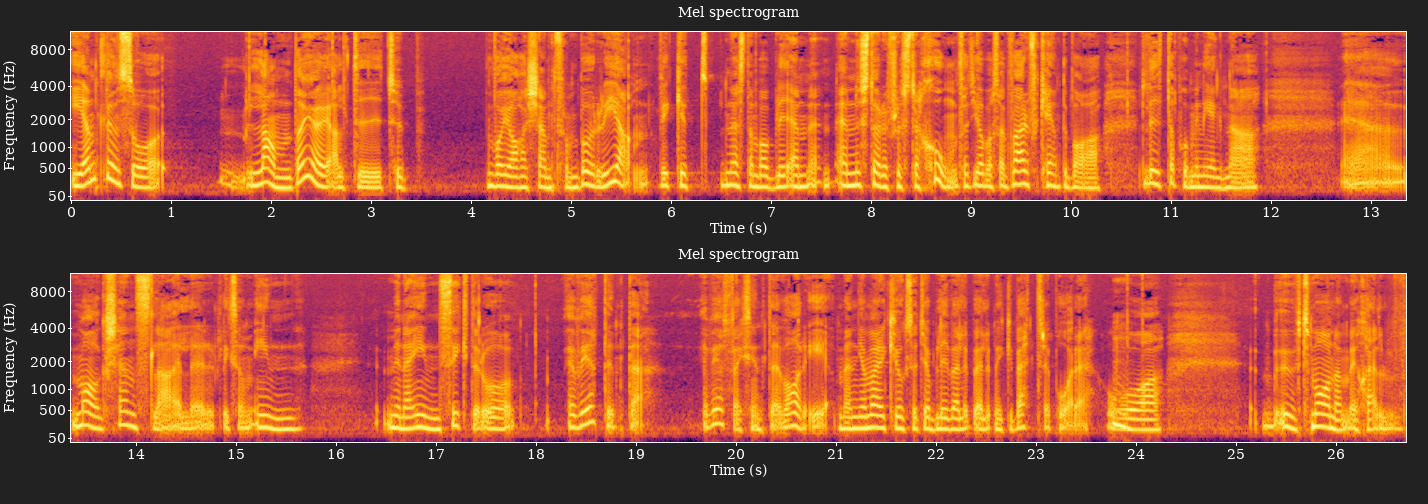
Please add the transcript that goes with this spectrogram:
Egentligen så landar jag ju alltid i typ vad jag har känt från början. Vilket nästan bara blir en, en ännu större frustration. För att jag bara så här, varför kan jag inte bara lita på min egna eh, magkänsla eller liksom in, mina insikter. Och jag vet inte. Jag vet faktiskt inte vad det är. Men jag märker också att jag blir väldigt, väldigt mycket bättre på det. Och mm. utmanar mig själv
